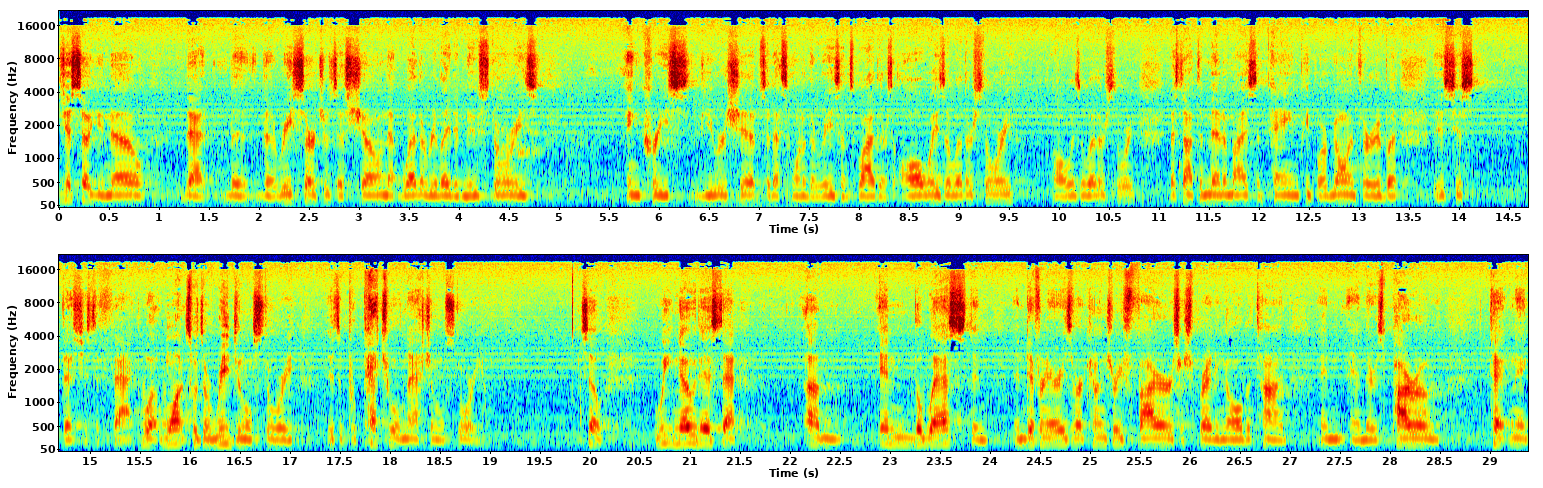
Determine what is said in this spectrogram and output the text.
Just so you know, that the, the researchers have shown that weather related news stories increase viewership. So that's one of the reasons why there's always a weather story. Always a weather story. That's not to minimize the pain people are going through, but it's just that's just a fact. What once was a regional story is a perpetual national story. So we know this that um, in the West and in different areas of our country, fires are spreading all the time. And, and there's pyrotechnic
